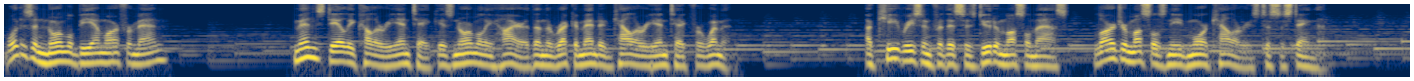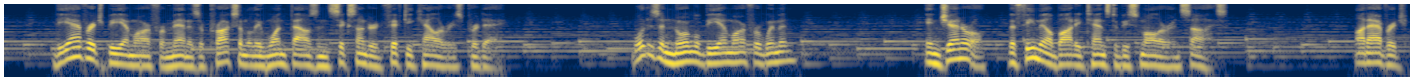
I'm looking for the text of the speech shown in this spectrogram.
What is a normal BMR for men? Men's daily calorie intake is normally higher than the recommended calorie intake for women. A key reason for this is due to muscle mass, larger muscles need more calories to sustain them. The average BMR for men is approximately 1,650 calories per day. What is a normal BMR for women? In general, the female body tends to be smaller in size. On average,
